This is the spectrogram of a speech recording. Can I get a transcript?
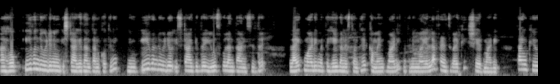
ಐ ಹೋಪ್ ಈ ಒಂದು ವಿಡಿಯೋ ನಿಮ್ಗೆ ಇಷ್ಟ ಆಗಿದೆ ಅಂತ ಅನ್ಕೋತೀನಿ. ನಿಮ್ಗೆ ಈ ಒಂದು ವಿಡಿಯೋ ಇಷ್ಟ ಆಗಿದ್ರೆ ಯೂಸ್ಫುಲ್ ಅಂತ ಅನಿಸಿದ್ರೆ ಲೈಕ್ ಮಾಡಿ ಮತ್ತೆ ಹೇಗೆ ಅನಿಸ್ತು ಅಂತ ಹೇಳಿ ಕಮೆಂಟ್ ಮಾಡಿ ಮತ್ತೆ ನಿಮ್ಮ ಎಲ್ಲ ಫ್ರೆಂಡ್ಸ್ಗಳಿಗೆ ಶೇರ್ ಮಾಡಿ. Thank you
